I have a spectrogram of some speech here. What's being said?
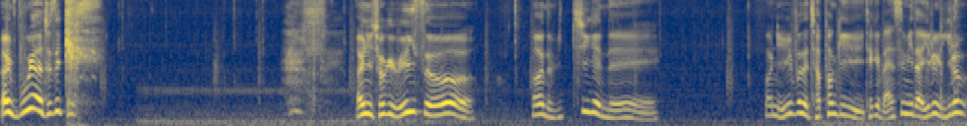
아니 뭐야 저 새끼 아니 저기 왜 있어? 아 나 미치겠네. 아니 일본에 자판기 되게 많습니다. 이런 이런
